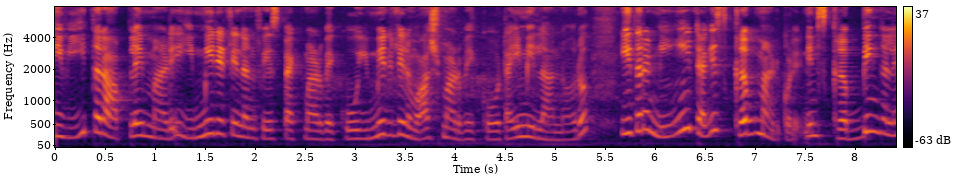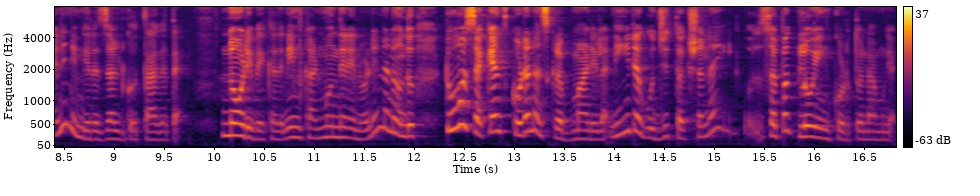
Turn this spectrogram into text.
ನೀವು ಈ ಥರ ಅಪ್ಲೈ ಮಾಡಿ ಇಮ್ಮಿಡಿಯೇಟ್ಲಿ ನಾನು ಫೇಸ್ ಪ್ಯಾಕ್ ಮಾಡಬೇಕು ಇಮ್ಮಿಡಿಯೇಟ್ಲಿ ನಾನು ವಾಶ್ ಮಾಡಬೇಕು ಟೈಮ್ ಇಲ್ಲ ಅನ್ನೋರು ಈ ಥರ ನೀಟಾಗಿ ಸ್ಕ್ರಬ್ ಮಾಡ್ಕೊಳ್ಳಿ. ನಿಮ್ಮ ಸ್ಕ್ರಬ್ಬಿಂಗಲ್ಲೇ ನಿಮಗೆ ರಿಸಲ್ಟ್ ಗೊತ್ತಾಗುತ್ತೆ. ನೋಡಿ ಬೇಕಾದ್ರೆ ನಿಮ್ಮ ಕಣ್ಮುಂದೆನೇ ನೋಡಿ ನಾನು ಒಂದು ಟೂ ಸೆಕೆಂಡ್ಸ್ ಕೂಡ ನಾನು ಸ್ಕ್ರಬ್ ಮಾಡಿಲ್ಲ. ನೀಟಾಗಿ ಉಜ್ಜಿದ ತಕ್ಷಣ ಸ್ವಲ್ಪ ಗ್ಲೋಯಿಂಗ್ ಕೊಡ್ತು ನಮಗೆ.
